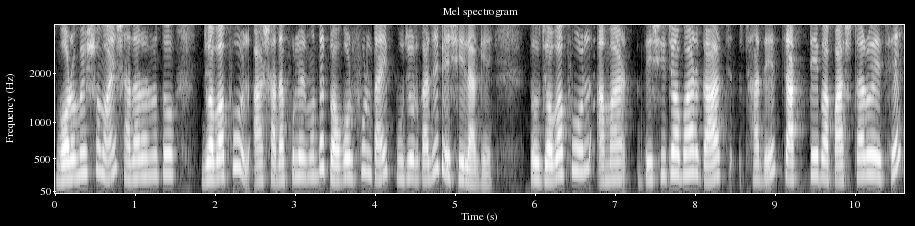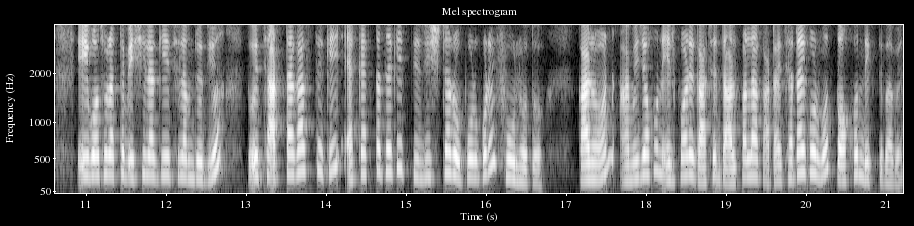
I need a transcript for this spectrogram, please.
গরমের সময় সাধারণত জবা ফুল আর সাদা ফুলের মধ্যে টগর ফুলটাই পুজোর কাজে বেশি লাগে। তো জবা ফুল আমার দেশি জবার গাছ ছাদে চারটে বা পাঁচটা রয়েছে। এই বছর একটা বেশি লাগিয়েছিলাম যদিও। তো ওই চারটা গাছ থেকে এক একটা থেকে তিরিশটার ওপর করে ফুল হতো। কারণ আমি যখন এরপরে গাছের ডালপালা কাটাই ছাটাই করব, তখন দেখতে পাবেন।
